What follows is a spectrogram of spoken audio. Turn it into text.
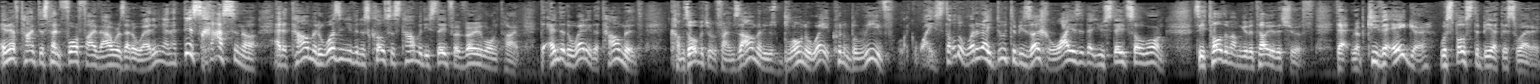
and he have time to spend four or five hours at a wedding. And at this chasana, at a Talmud, it wasn't even as close as Talmud, he stayed for a very long time. At the end of the wedding, the Talmud comes over to Ephraim Zalman, he was blown away, he couldn't believe, like, why? He told him, what did I do to be Zeichel? Why is it that you stayed so long? So he told him, I'm going to tell you the truth, that Reb Kiva Eger was supposed to be at this wedding.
